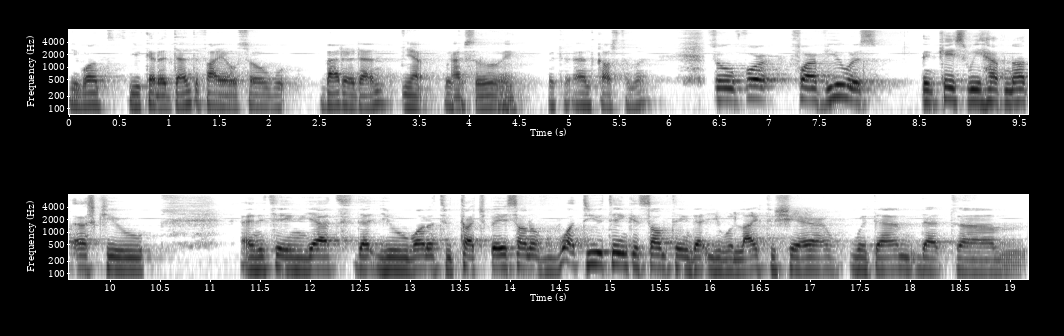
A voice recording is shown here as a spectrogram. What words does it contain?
you want you can identify also better than yeah absolutely with the end customer. So for for our viewers, in case we have not asked you anything yet that you wanted to touch base on, of what do you think is something that you would like to share with them that um,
